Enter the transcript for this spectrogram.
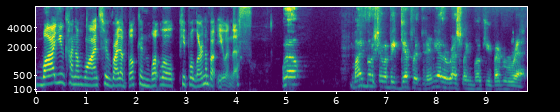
why you kind of want to write a book and what will people learn about you in this. Well, my book's going to be different than any other wrestling book you've ever read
